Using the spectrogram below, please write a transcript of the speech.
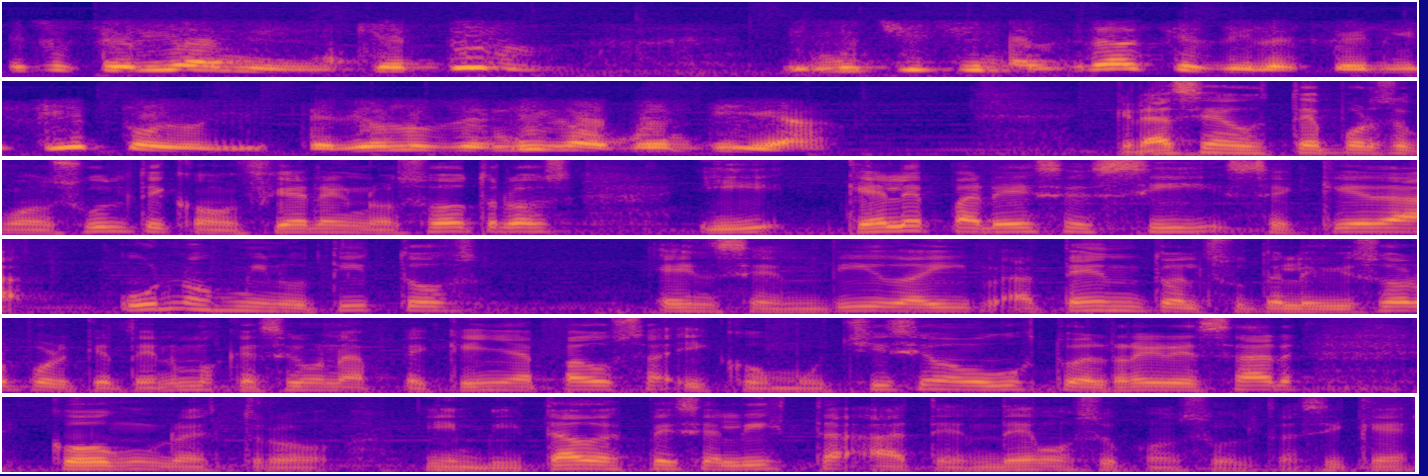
Eso sería mi inquietud. Y muchísimas gracias y les felicito y que Dios los bendiga. Un buen día. Gracias a usted por su consulta y confiar en nosotros. ¿Y qué le parece si se queda unos minutitos encendido ahí, atento al su televisor porque tenemos que hacer una pequeña pausa y con muchísimo gusto al regresar con nuestro invitado especialista atendemos su consulta. Así que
